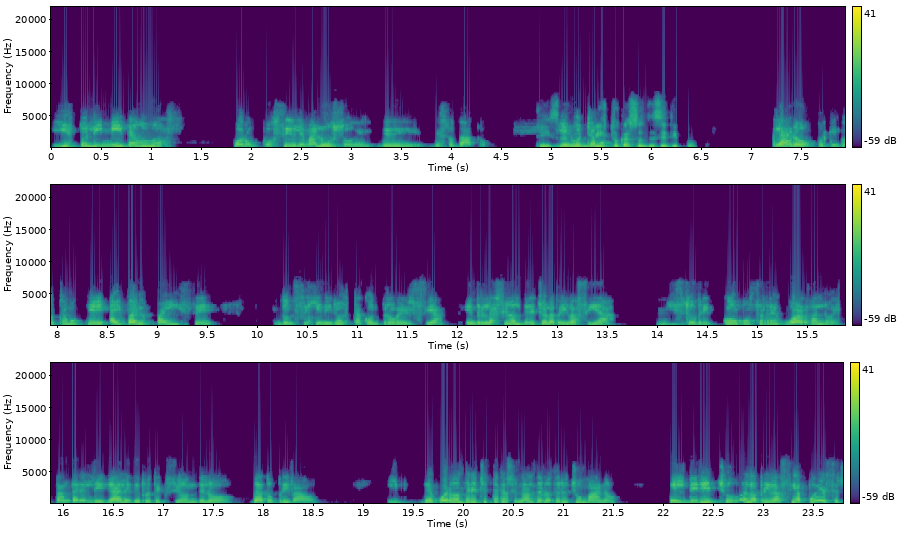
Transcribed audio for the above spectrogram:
Y esto limita dudas por un posible mal uso de, esos datos. Sí, se han visto casos de ese tipo. Claro, porque encontramos que hay varios países donde se generó esta controversia en relación al derecho a la privacidad y sobre cómo se resguardan los estándares legales de protección de los datos privados. Y de acuerdo al derecho internacional de los derechos humanos, el derecho a la privacidad puede ser,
